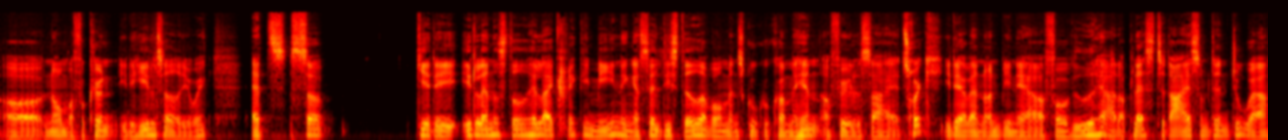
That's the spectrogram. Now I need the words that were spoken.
og normer for køn i det hele taget jo, ikke? At så giver det et eller andet sted heller ikke rigtig mening, at selv de steder, hvor man skulle kunne komme hen og føle sig tryg i det at være non-binær, og få at vide, her er der plads til dig, som den du er,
